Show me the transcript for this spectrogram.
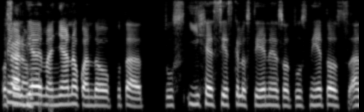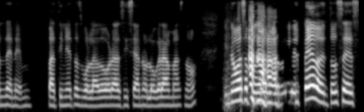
o sea, el día de mañana cuando, puta, tus hijos, si es que los tienes, o tus nietos anden en patinetas voladoras y sean hologramas, ¿no? Y no vas a poder agarrarle el pedo. Entonces,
